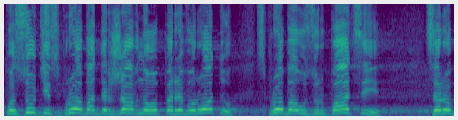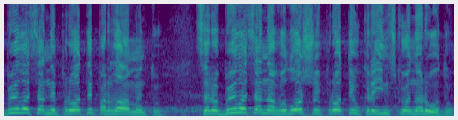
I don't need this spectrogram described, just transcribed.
по суті, спроба державного перевороту, спроба узурпації, це робилося не проти парламенту, це робилося, наголошую, проти українського народу.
